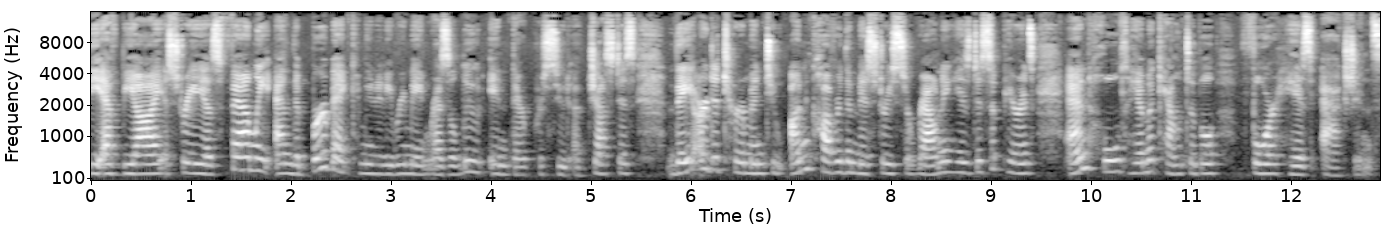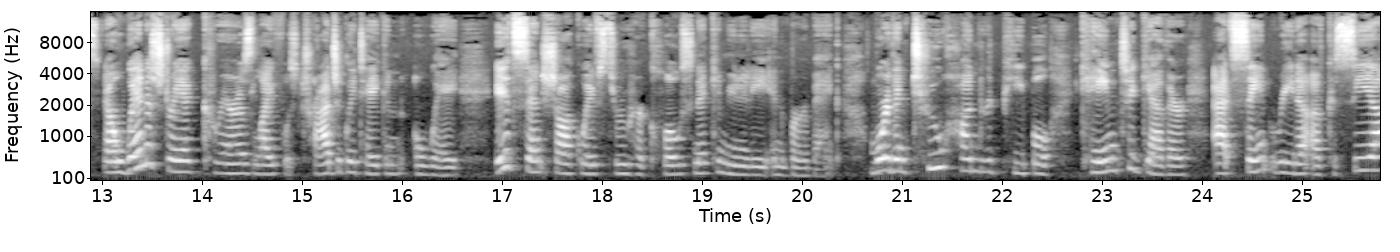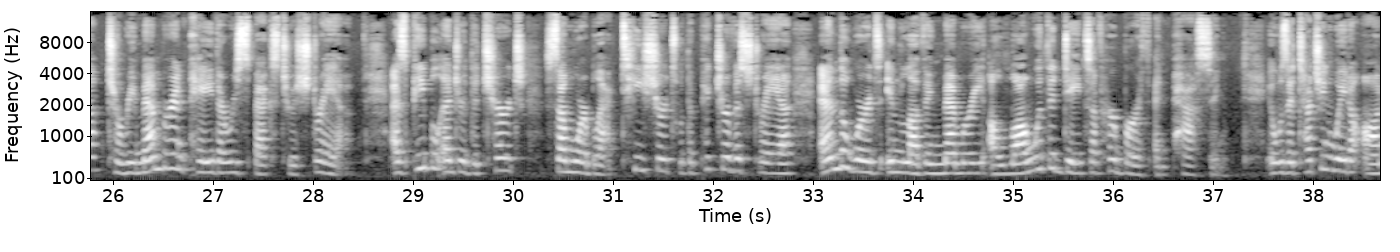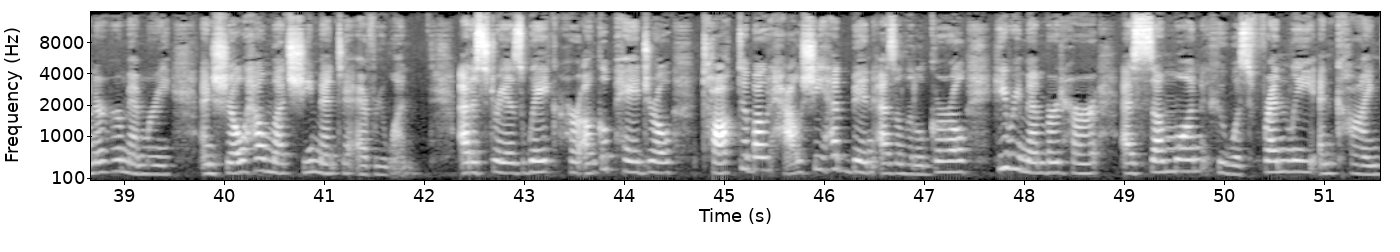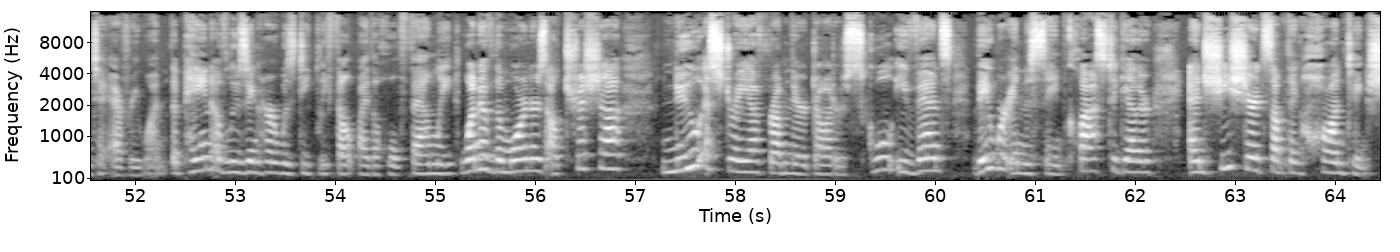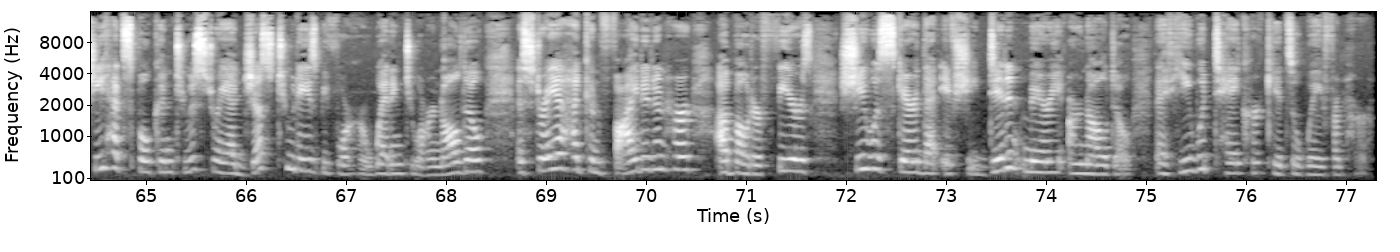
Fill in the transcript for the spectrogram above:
The FBI, Estrella's family, and the Burbank community remain resolute in their pursuit of justice. They are determined to uncover the mystery surrounding his disappearance and hold him accountable for his actions. Now, when Estrella Carrera's life was tragically taken away, it sent shockwaves through her close knit community in Burbank. More than 200 people came together at St. Rita of Cascia to remember and pay their respects to Estrella. As people entered the church, some wore black t shirts with a picture of Estrella and the words in loving memory, along with the dates of her birth and passing. It was a touching way to honor her memory and show how much she meant to everyone. At Estrella's wake, her uncle Pedro talked about how she had been as a little girl. He remembered her as someone who was friendly and kind to everyone. The pain of losing her was deeply felt by the whole family. One of the mourners, Altricia, knew Estrella from their daughter's school events. They were in the same class together, and she shared something haunting. She had spoken to Estrella just two days before her wedding to Arnoldo. Estrella had confided in her about her fears. She was scared that if she didn't marry Arnoldo, that he would take her kids away from her.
